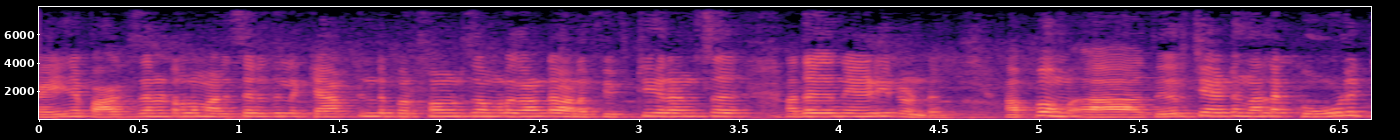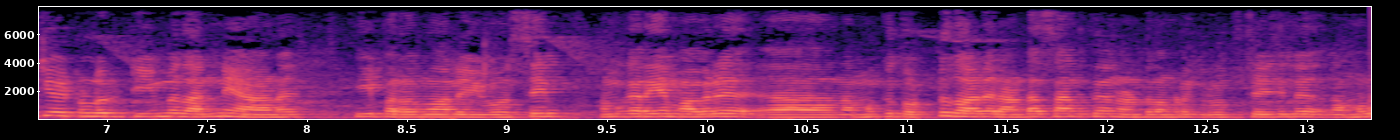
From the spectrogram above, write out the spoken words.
കഴിഞ്ഞ പാകിസ്ഥാനായിട്ടുള്ള മത്സരത്തിൽ ക്യാപ്റ്റന്റെ പെർഫോമൻസ് നമ്മൾ കണ്ടതാണ്. ഫിഫ്റ്റി റൺസ് അദ്ദേഹം നേടിയിട്ടുണ്ട്. അപ്പം തീർച്ചയായിട്ടും നല്ല ക്വാളിറ്റി ആയിട്ടുള്ള ഒരു ടീം തന്നെയാണ് ഈ പറയുന്ന പോലെ യു എസ് എ നമുക്കറിയാം അവർ നമുക്ക് തൊട്ട് താഴെ രണ്ടാം സ്ഥാനത്ത് തന്നെ ഉണ്ട്. നമ്മുടെ ഗ്രൂപ്പ് സ്റ്റേജിൽ നമ്മൾ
